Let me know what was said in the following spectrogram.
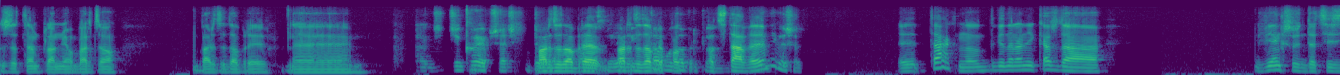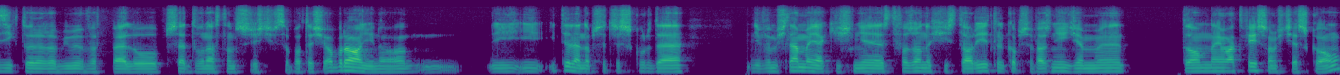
że ten plan miał bardzo, bardzo dobry, e, Dziękuję przyjacielu. bardzo dobre, bardzo dobre pod, podstawy. Nie wyszedł. Y, Tak, no generalnie każda większość decyzji, które robimy w FPL-u przed 12.30 w sobotę się obroni, no i, i, i tyle, no przecież kurde nie wymyślamy jakichś niestworzonych historii, tylko przeważnie idziemy tą najłatwiejszą ścieżką,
